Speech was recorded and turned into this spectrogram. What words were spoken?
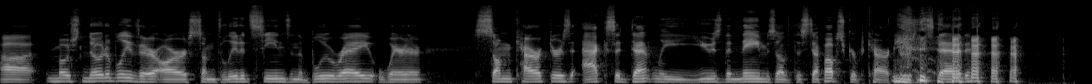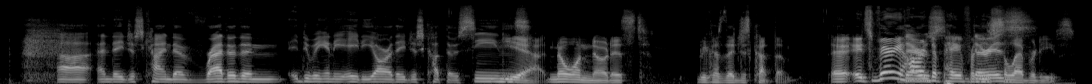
Uh, most notably, there are some deleted scenes in the Blu-ray where some characters accidentally use the names of the Step Up script characters instead. uh, and they just kind of, rather than doing any ADR, they just cut those scenes. Yeah, no one noticed because they just cut them. Uh, It's very hard to pay for these is- celebrities.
